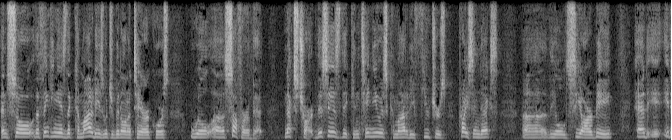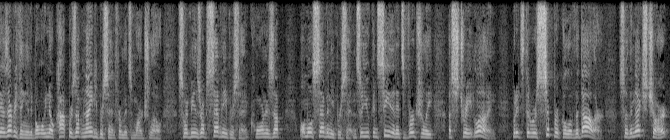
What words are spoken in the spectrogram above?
And so the thinking is that commodities, which have been on a tear, of course, will uh, suffer a bit. Next chart. This is the continuous commodity futures price index, uh, the old CRB, and it, it, has everything in it. But we know copper's up 90% from its March low, soybeans are up 70%, corn is up almost 70%. And so you can see that it's virtually a straight line but it's the reciprocal of the dollar. So the next chart,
